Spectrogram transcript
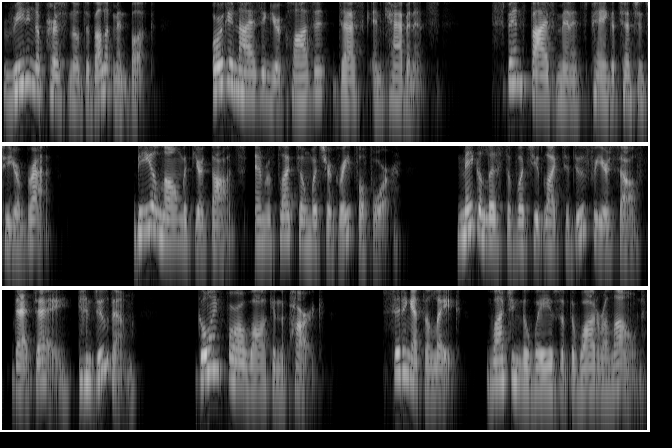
reading a personal development book, organizing your closet, desk, and cabinets. Spend five minutes paying attention to your breath. Be alone with your thoughts and reflect on what you're grateful for. Make a list of what you'd like to do for yourself that day and do them going for a walk in the park, sitting at the lake, watching the waves of the water alone.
